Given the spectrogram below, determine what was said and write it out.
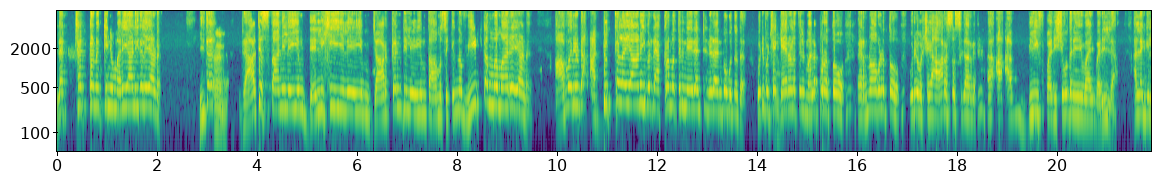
ലക്ഷക്കണക്കിന് മലയാളികളെയാണ്. ഇത് രാജസ്ഥാനിലെയും ഡൽഹിയിലെയും ജാർഖണ്ഡിലെയും താമസിക്കുന്ന വീട്ടമ്മമാരെയാണ്. അവരുടെ അടുക്കളയാണ് ഇവരുടെ അക്രമത്തിന് നേരിടാൻ പോകുന്നത്. ഒരുപക്ഷെ കേരളത്തിൽ മലപ്പുറത്തോ എറണാകുളത്തോ ഒരുപക്ഷെ ആർ എസ് എസ്കാർ ബീഫ് പരിശോധനയുമായി വരില്ല. അല്ലെങ്കിൽ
